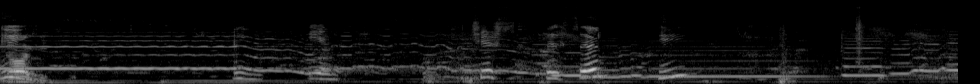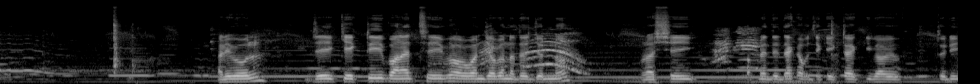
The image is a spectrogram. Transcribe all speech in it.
ঘি। শেষ হরি বল যে কেকটি বানাচ্ছে এই ভগবান জগন্নাথের জন্য আমরা সেই আপনাদের দেখাবো যে কেকটা কীভাবে তৈরি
